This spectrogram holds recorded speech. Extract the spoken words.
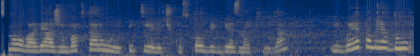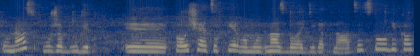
Снова вяжем во вторую петелечку столбик без накида. И в этом ряду у нас уже будет, э, получается в первом у нас было 19 столбиков,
